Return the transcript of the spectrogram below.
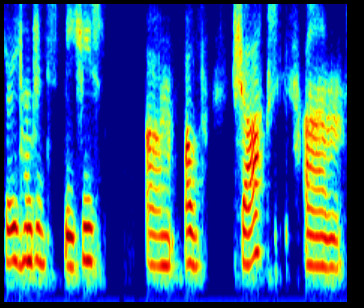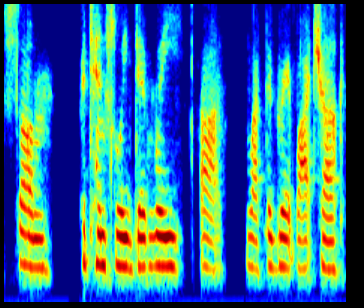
300 species um, of sharks, um, some potentially deadly, uh, like the great white shark,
